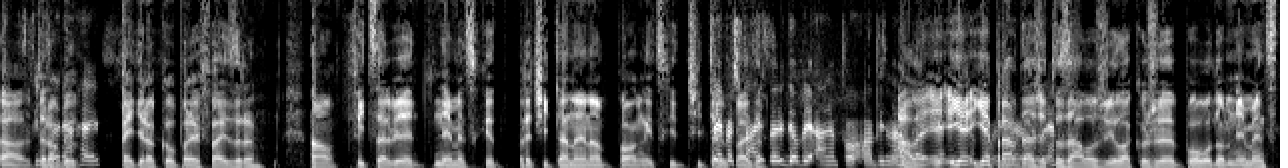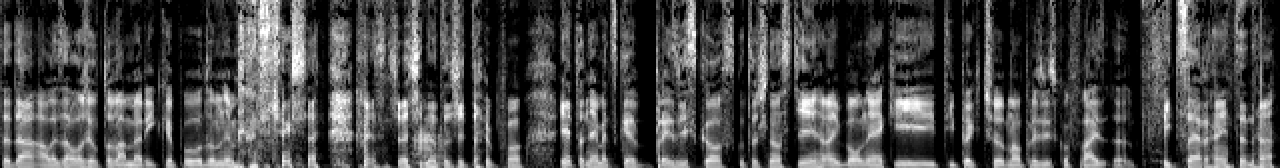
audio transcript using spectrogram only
a to robil hej. 5 rokov pre Pfizer. No, Pfizer je nemecké prečítané, no po anglicky čítajú Pfizer. Pfizer. dobre, áno, po, aby sme... Ale je, je, je pravda, že to založil akože pôvodom Nemec teda, ale založil to v Amerike pôvodom Nemec, takže väčšinou to čítajú po... Je to nemecké prezvisko v skutočnosti, aj bol nejaký typek, čo mal prezvisko Pfizer, hej, teda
